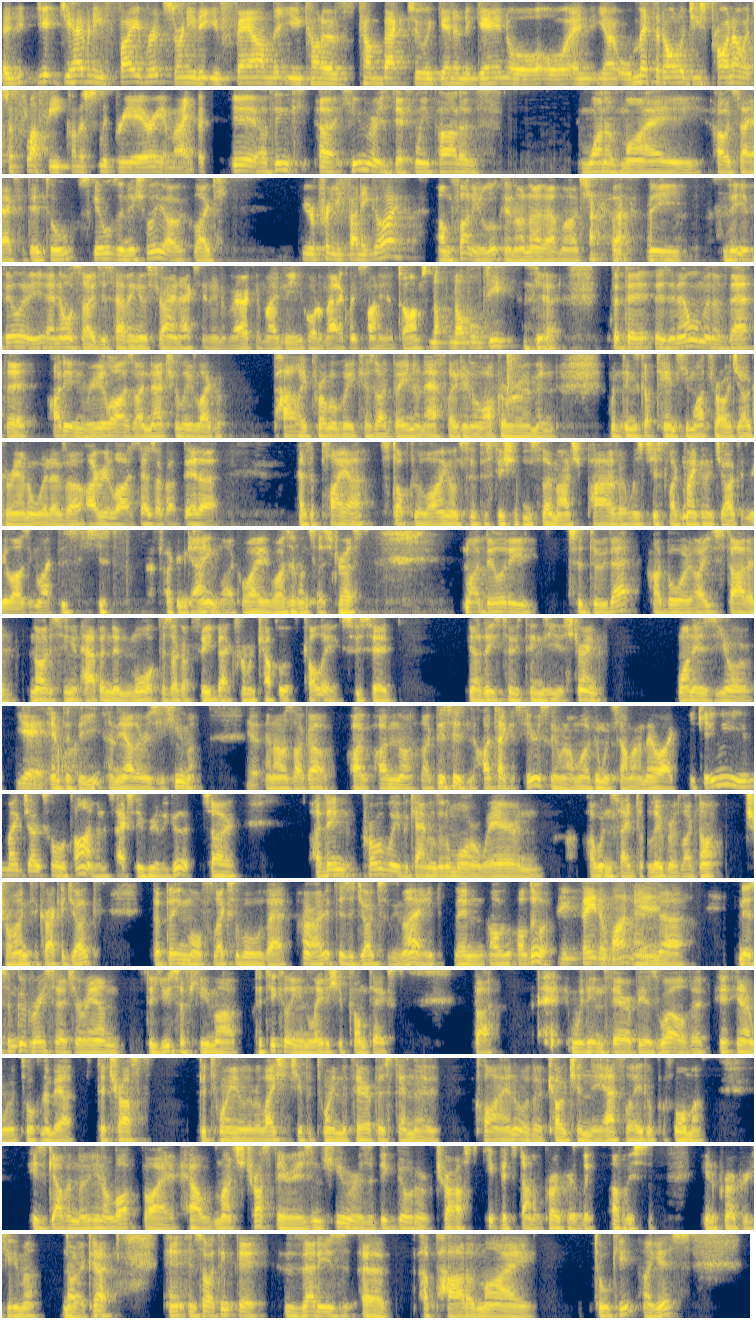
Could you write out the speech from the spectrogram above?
do you have any favorites or any that you've found that you kind of come back to again and again or or and you know or methodologies i know it's a fluffy kind of slippery area mate but yeah i think uh, humor is definitely part of one of my i would say accidental skills initially I, like you're a pretty funny guy i'm funny looking i know that much the the ability and also just having an Australian accent in America made me automatically funny at times. Not novelty. Yeah. But there, there's an element of that that I didn't realize I naturally like partly probably because I'd been an athlete in a locker room and when things got tense you might throw a joke around or whatever. I realized as I got better as a player, stopped relying on superstition so much. Part of it was just like making a joke and realizing like this is just a fucking game. Like why why is everyone so stressed? My ability to do that. I bought, I started noticing it happened and more because I got feedback from a couple of colleagues who said, you know, these two things are your strength. One is your yeah. empathy and the other is your humor. Yeah. And I was like, oh, I, am not like this Isn't I take it seriously when I'm working with someone and they're like, "You're kidding me? You make jokes all the time and it's actually really good. So I then probably became a little more aware and I wouldn't say deliberate, like not trying to crack a joke, but being more flexible that all right if there's a joke to be made then i'll, I'll do it be, be the one and yeah. uh, there's some good research around the use of humor particularly in leadership context but eh, within therapy as well that you know we're talking about the trust between or the relationship between the therapist and the client or the coach and the athlete or performer is governed in a lot by how much trust there is and humor is a big builder of trust if it's done appropriately obviously inappropriate humor not okay. And, and so I think that that is a, a part of my toolkit, I guess.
